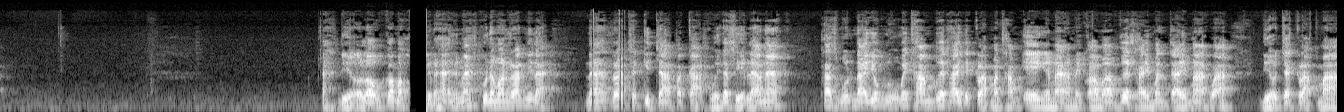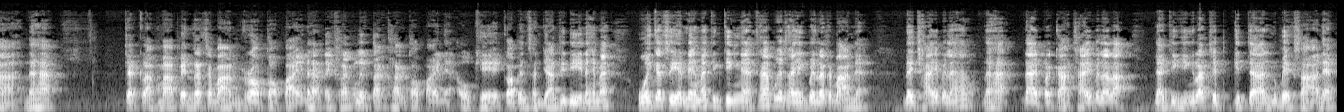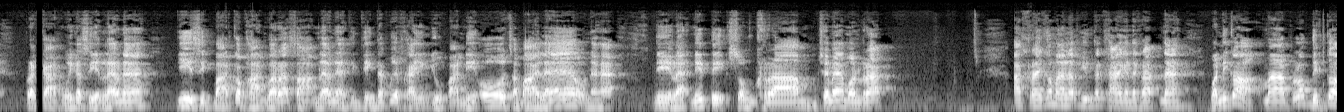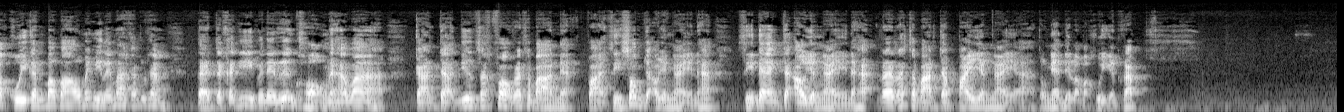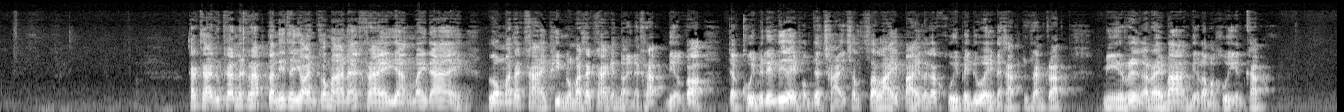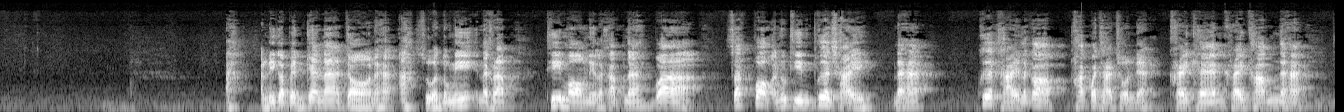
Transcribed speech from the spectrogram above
อะเดี๋ยวเราก็มาคุยกันนะฮะเห็นไหมคุณอมรรัตน์นี่แหละนะราชกิจจาประกาศหวยเกษียณแล้วนะ ถ้าสมมตินายกหนูไม่ทำเพื่อไทยจะกลับมาทำเองไงแม่หมายความว่าเพื่อไทยมั่นใจมากว่า เดี๋ยวจะกลับมานะฮะ จะกลับมาเป็นรัฐบาลรอบต่อไปนะฮะในครั้งเลือกตั้งครั้งต่อไปเนี่ยโอเค ก็เป็นสัญญาณที่ดีนะเห็นไหมหวยเกษียณเนี่ยเห็นไหมจริงๆเนี่ยถ้าเพื่อไทยยังเป็นรัฐบาลเนี่ยได้ใช้ไปแล้วนะฮะได้ประกาศใช้ไปแล้วล่ะเนี่ยจริงๆราชกิจจานุเบกษาเนี่ยประกาศหวยเกษียณแล้วนะ 20 บาทก็ผ่านวาระสามแล้วเนี่ยจริง ๆ ถ้าเพื่อไทยยังอยู่ป่านนี้ โอ้สบายแล้วนะฮะนี่แหละนิติสงคราม ใช่ไหมมนรัตน์ อะใครเข้ามาแล้วพิมพ์ทักทายกันนะครับนะวันนี้ก็มารอบดึกก็คุยกันเบาๆ ไม่มีอะไรมากครับทุกท่าน แต่จะขยี้ไปในเรื่องของนะฮะว่า การจะยื่นซักฟอกรัฐบาลเนี่ยฝ่ายสีส้มจะเอายังไงนะฮะสีแดงจะเอายังไงนะฮะและรัฐบาลจะไปยังไงอ่าตรงนี้เดี๋ยวเรามาคุยกันครับ ทักทายทุกท่านนะครับ ตอนนี้ทยอยเข้ามานะใครยังไม่ได้ลงมาทักทายพิมพ์ลงมาทักทายกันหน่อยนะครับ เดี๋ยวก็ จะคุยไปเรื่อยๆ ผมจะฉายสไลด์ไปแล้วก็คุยไปด้วยนะครับ ทุกท่านครับ มีเรื่องอะไรบ้าง เดี๋ยวเรามาคุยกันครับอะอันนี้ก็เป็นแค่หน้าจอนะฮะอะส่วนตรงนี้นะครับ ที่มองเนี่ยแหละครับนะว่าซักฟอกอนุทินเพื่อชัยนะฮะเพื่อไทยแล้วก็พักประชาชนเนี่ย ใครแค้น ใครค้ำนะฮะ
